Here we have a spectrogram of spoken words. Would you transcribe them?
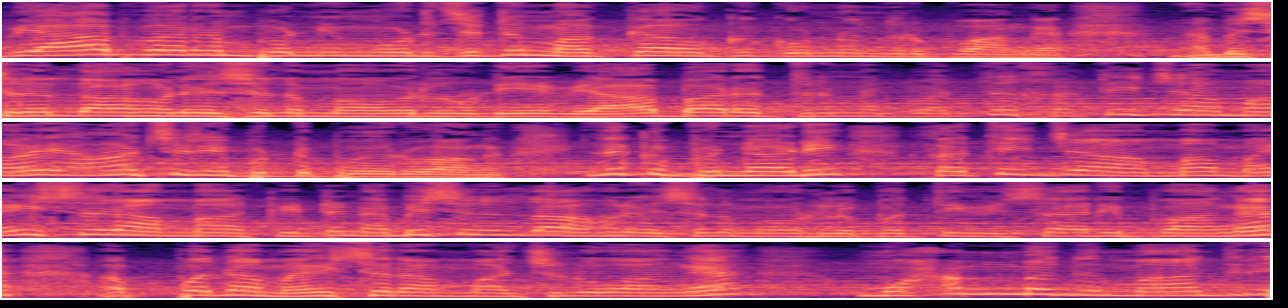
வியாபாரம் பண்ணி முடிச்சுட்டு மக்காவுக்கு கொண்டு வந்திருப்பாங்க. நபிசுல்லா அலிஸ்லம் அவர்களுடைய வியாபார திறனை பார்த்து ஹதீஜா அம்மாவை ஆச்சரியப்பட்டு வருவாங்க இதுக்கு பின்னாடி ஹதீஜா அம்மா மைசூர் அம்மா கிட்ட நபி ஸல்லல்லாஹு அவர்களை பற்றி விசாரிப்பாங்க. அப்பதான் மைசூர் அம்மா சொல்லுவாங்க முகம்மது மாதிரி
